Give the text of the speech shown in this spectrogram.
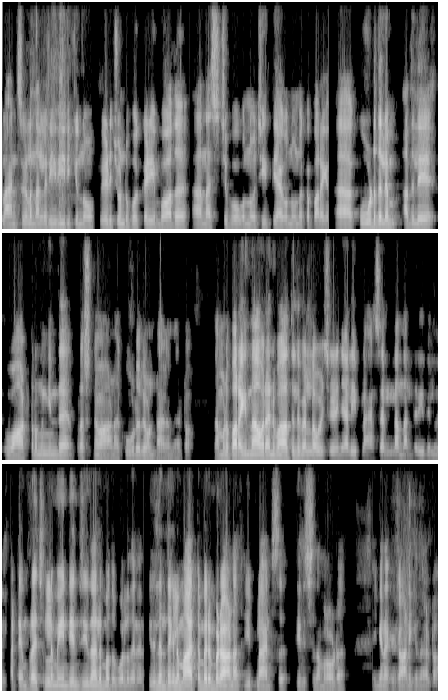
പ്ലാന്റ്സുകൾ നല്ല രീതിയിൽ ഇരിക്കുന്നു. മേടിച്ചുകൊണ്ട് പോയി കഴിയുമ്പോൾ അത് നശിച്ചു പോകുന്നു ചീത്തയാകുന്നു എന്നൊക്കെ പറയും. കൂടുതലും അതിൽ വാട്ടറിങ്ങിന്റെ പ്രശ്നമാണ് കൂടുതലും ഉണ്ടാകുന്നത് കേട്ടോ. നമ്മൾ പറയുന്ന ആ ഒരു അനുപാതത്തിൽ വെള്ളം ഒഴിച്ചു കഴിഞ്ഞാൽ ഈ പ്ലാന്റ്സ് എല്ലാം നല്ല രീതിയിൽ നിൽക്കും. ആ ടെമ്പറേച്ചറിൽ മെയിന്റെയിൻ ചെയ്താലും അതുപോലെ തന്നെ ഇതിൽ എന്തെങ്കിലും മാറ്റം വരുമ്പോഴാണ് ഈ പ്ലാന്റ്സ് തിരിച്ച് നമ്മളോട് ഇങ്ങനെയൊക്കെ കാണിക്കുന്നത് കേട്ടോ.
